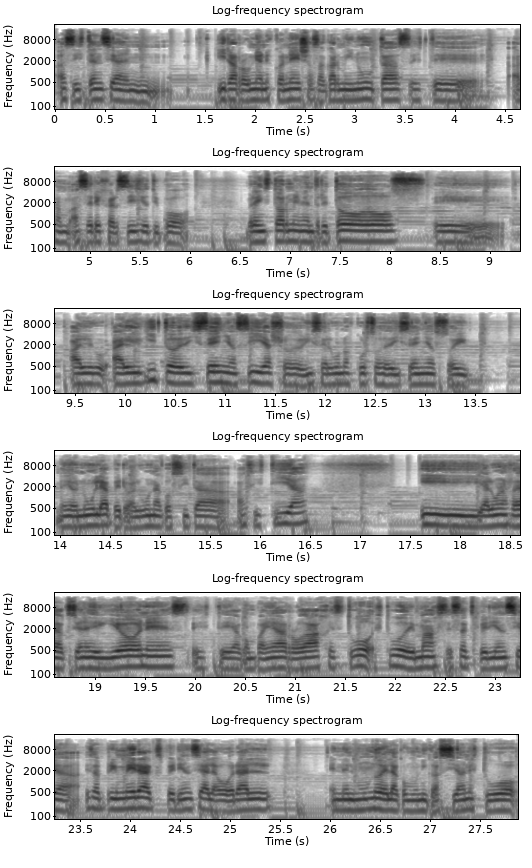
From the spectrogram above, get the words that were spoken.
asistencia en ir a reuniones con ella, sacar minutas, este, hacer ejercicio tipo brainstorming entre todos, eh, algo, alguito de diseño hacía, yo hice algunos cursos de diseño, soy medio nula, pero alguna cosita asistía. Y algunas redacciones de guiones, este, acompañar rodajes, estuvo, estuvo de más esa experiencia, esa primera experiencia laboral en el mundo de la comunicación estuvo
